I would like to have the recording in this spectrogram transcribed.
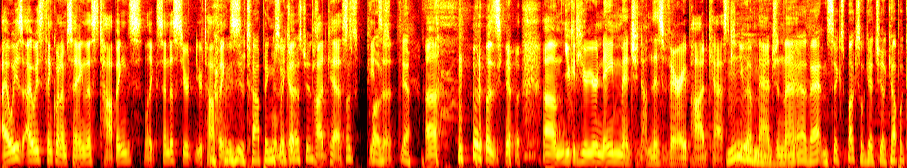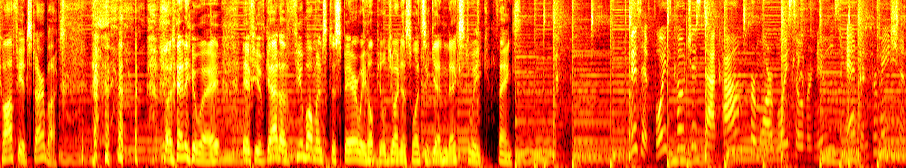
I always I always think when I'm saying this, toppings, like send us your, your toppings. Your topping we'll suggestions? Podcast That's pizza. close, yeah. Uh, who knows? You, know, um, you could hear your name mentioned on this very podcast. Can you imagine that? Mm, Yeah, that and six bucks will get you a cup of coffee at Starbucks. but anyway, if you've got a few moments to spare, we hope you'll join us once again next week. Thanks. Visit voicecoaches.com for more voiceover news and information.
